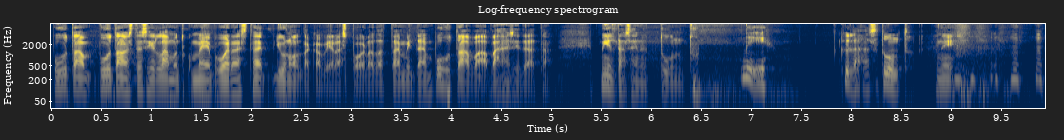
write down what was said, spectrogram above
Puhutaan, puhutaan sitä sillä mutta kun me ei voida sitä junoltakaan vielä spoilata tai mitään. Puhutaan vaan vähän sitä, että miltä se nyt tuntuu. Niin, kyllähän se tuntuu. Niin.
